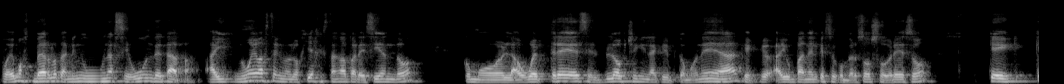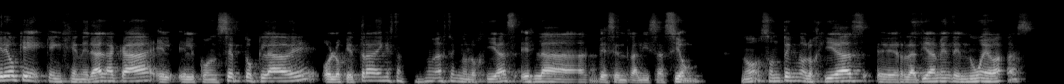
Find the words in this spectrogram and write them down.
podemos verlo también en una segunda etapa. Hay nuevas tecnologías que están apareciendo, como la Web3, el blockchain y la criptomoneda, que hay un panel que se conversó sobre eso, que creo que, que en general acá el, el, concepto clave o lo que traen estas nuevas tecnologías es la descentralización. ¿no? Son tecnologías eh, relativamente nuevas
